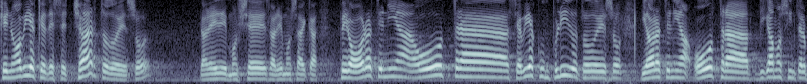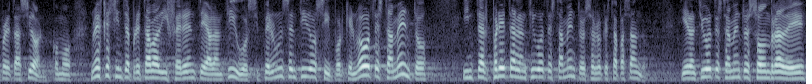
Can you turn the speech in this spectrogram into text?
que no había que desechar todo eso, la ley de Moisés, la ley mosaica, pero ahora tenía otra, se había cumplido todo eso y ahora tenía otra, digamos, interpretación. Como no es que se interpretaba diferente al antiguo, pero en un sentido sí, porque el Nuevo Testamento interpreta el Antiguo Testamento, eso es lo que está pasando. Y el Antiguo Testamento es sombra del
